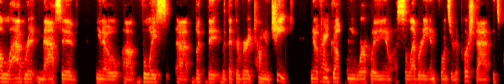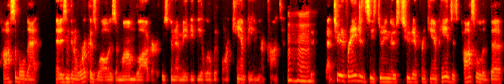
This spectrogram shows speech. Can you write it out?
elaborate, massive, you know, uh, voice, uh, but they but that they're very tongue in cheek. You know, if right. you go and you work with you know a celebrity influencer to push that, it's possible that that isn't going to work as well as a mom blogger who's going to maybe be a little bit more campy in their content. Mm-hmm. Got two different agencies doing those two different campaigns. It's possible that the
